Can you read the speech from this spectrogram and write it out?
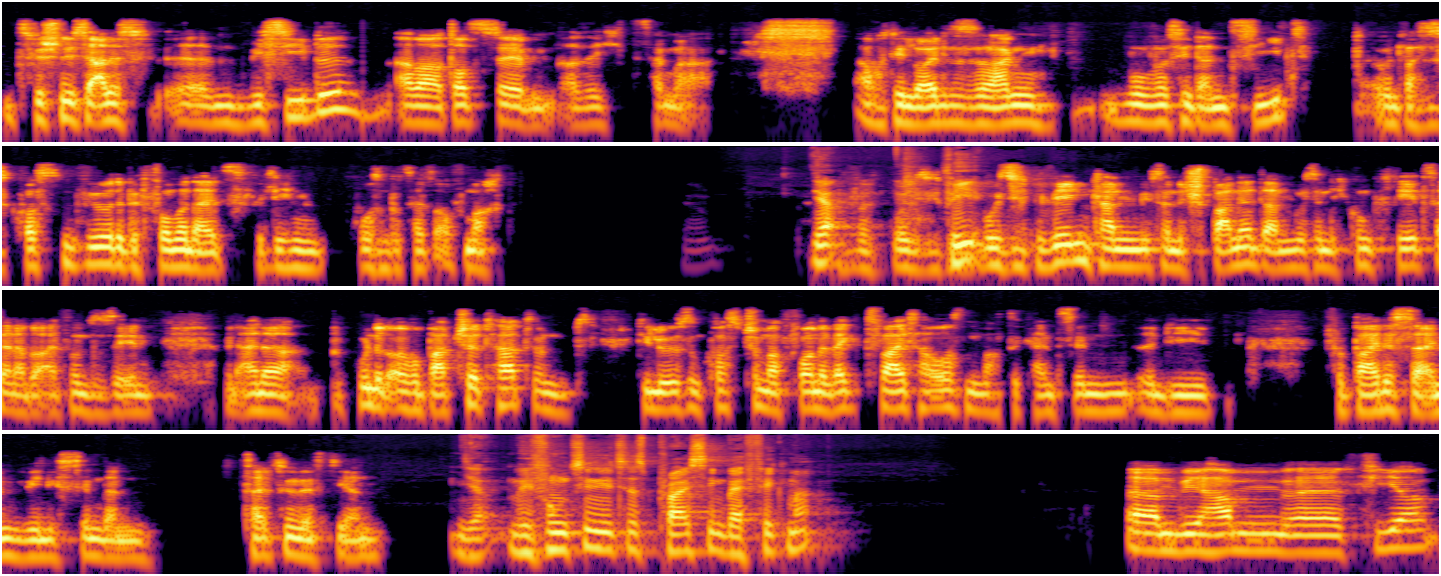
inzwischen ist ja alles ähm, visibel, aber trotzdem, also ich sag mal, auch die Leute zu sagen, wo man sie dann sieht und was es kosten würde, bevor man da jetzt wirklich einen großen Prozess aufmacht. Ja. Wo sich, wo sich bewegen kann, ist eine Spanne, dann muss er nicht konkret sein, aber einfach zu sehen, wenn einer 100 Euro Budget hat und die Lösung kostet schon mal vorneweg 2000, macht es keinen Sinn, irgendwie für beides Seiten wenig Sinn, dann Zeit zu investieren. Ja, wie funktioniert das Pricing bei Figma? Ähm, wir haben äh, vier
